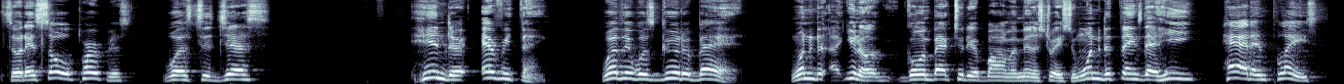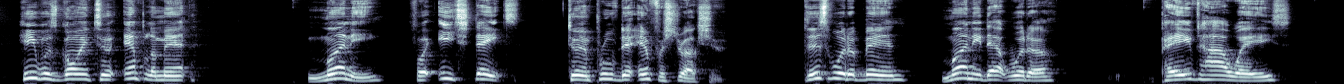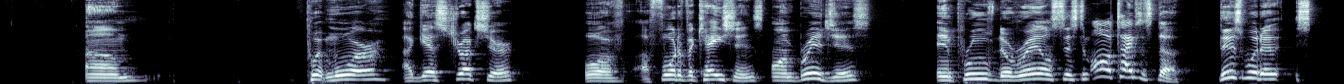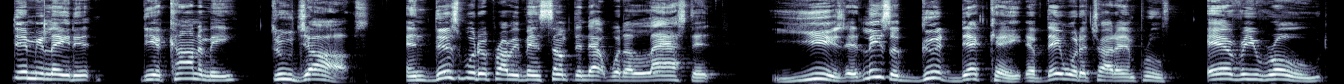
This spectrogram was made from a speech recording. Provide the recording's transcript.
So their sole purpose was to just hinder everything, whether it was good or bad. One of the, uh, you know, going back to the Obama administration, one of the things that he had in place, he was going to implement money for each state to improve their infrastructure. This would have been money that would have paved highways, um, put more, I guess, structure or uh, fortifications on bridges, improved the rail system, all types of stuff. This would have stimulated the economy through jobs. And this would have probably been something that would have lasted years, at least a good decade, if they would have tried to improve every road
